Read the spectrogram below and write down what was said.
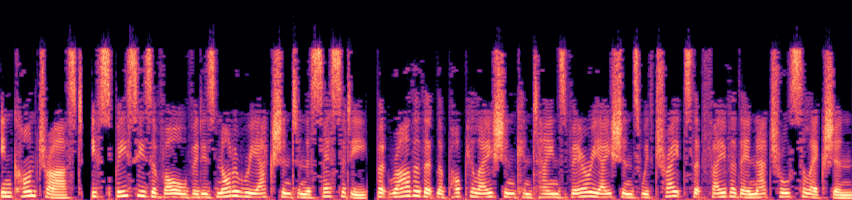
in contrast, if species evolve it is not a reaction to necessity, but rather that the population contains variations with traits that favor their natural selection.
